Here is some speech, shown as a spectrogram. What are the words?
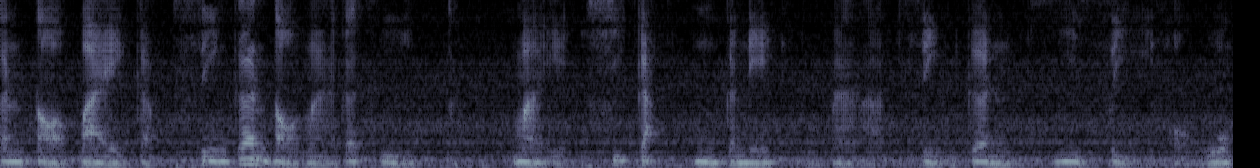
กันต่อไปกับซิงเกิลต่อมาก็คือ มาเอชิกะมุกเนะนะครับซิงเกิลที่ 4 ของวง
